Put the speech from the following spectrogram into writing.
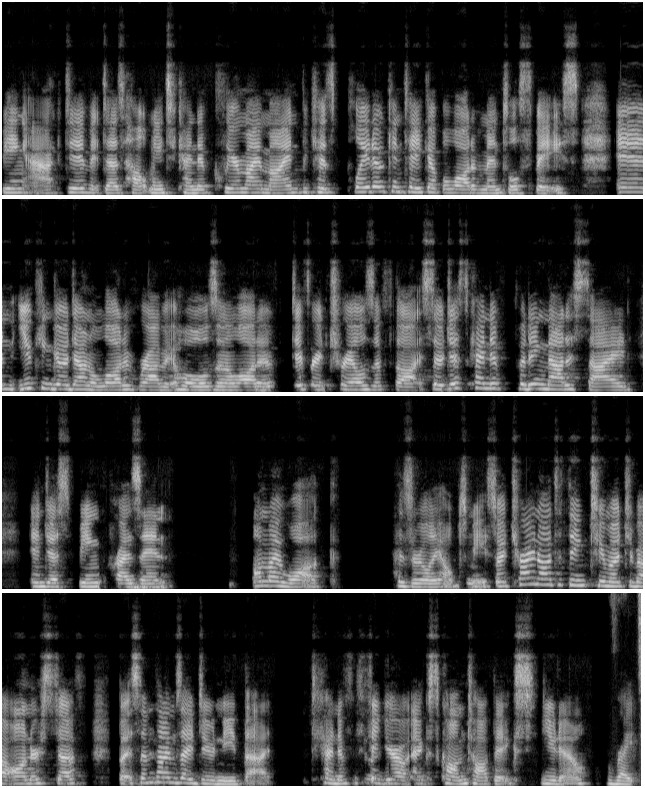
being active, it does help me to kind of clear my mind because Plato can take up a lot of mental space and you can go down a lot of rabbit holes and a lot of different trails of thought. So just kind of putting that aside and just being present on my walk has really helped me. So I try not to think too much about honor stuff, but sometimes I do need that to kind of figure out XCOM topics, you know. Right.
